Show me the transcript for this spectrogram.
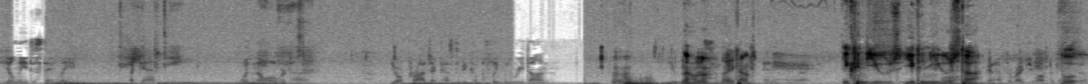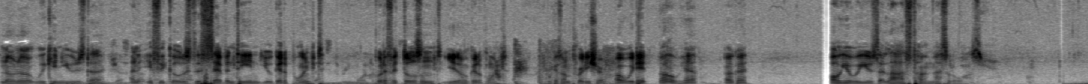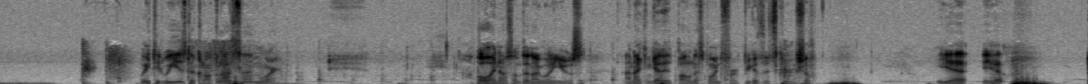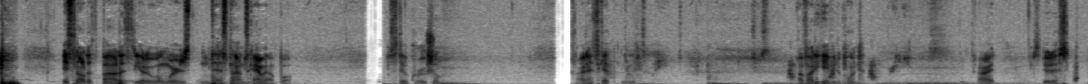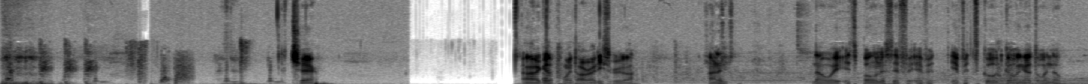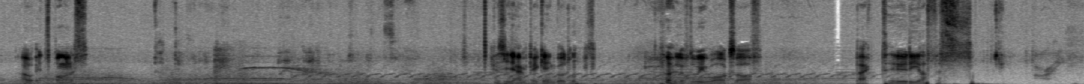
You'll need to stay late. Again. With no overtime. Your project has to be completely redone. You No, no, no, you can't. Right. You can use, you can use that. I'm gonna have to write you up again But no, no, we can use that. And if it goes to 17, you get a point. That's three more But if it doesn't, you don't get a point. Because I'm pretty sure. Oh, we did. Oh, yeah. Okay. Oh, yeah, we used it last time. That's what it was. Wait, did we use the clock last time or? Oh, I know something I want to use, and I can get a bonus point for it because it's crucial. Yeah, yeah. it's not as bad as the other one where his intestines came out, but still crucial. Alright, let's get. I've already gave you the point. Alright, let's do this. The chair. Ah, I get a point already. Screw that. No wait, it's bonus if if it if it's good going out the window. Oh, it's bonus. Because you aren't picking good ones. I love the way he walks off. Back to the office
